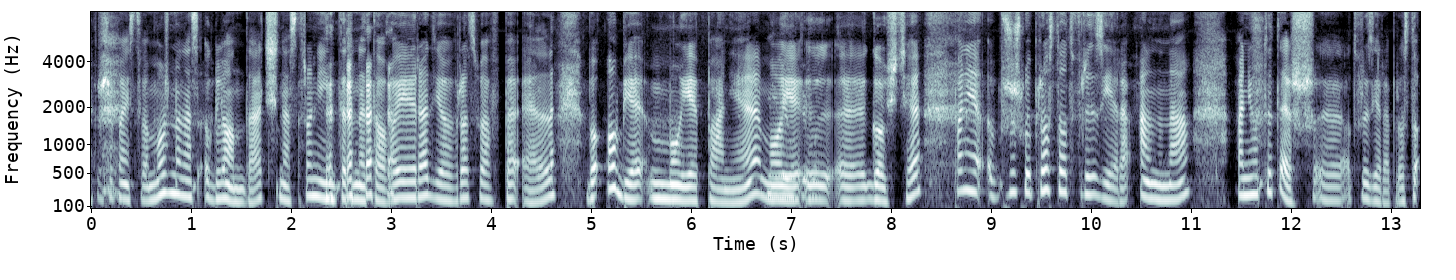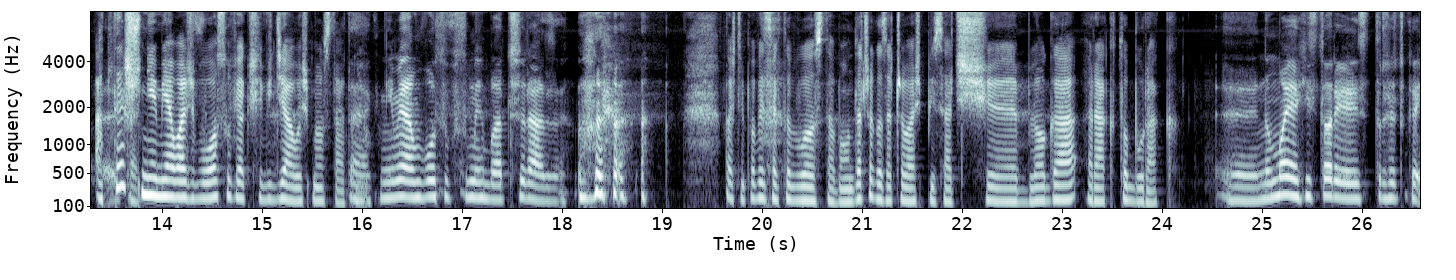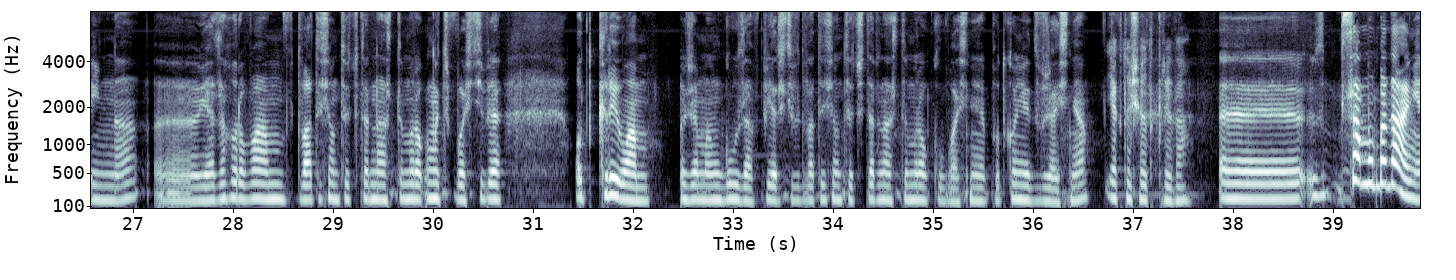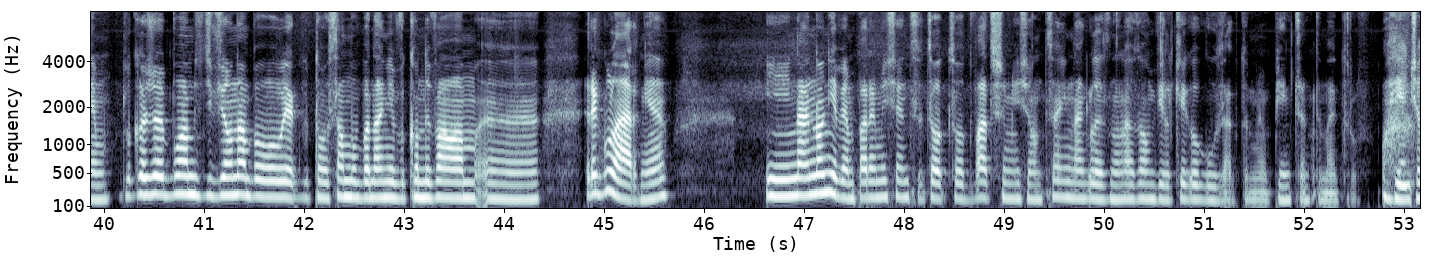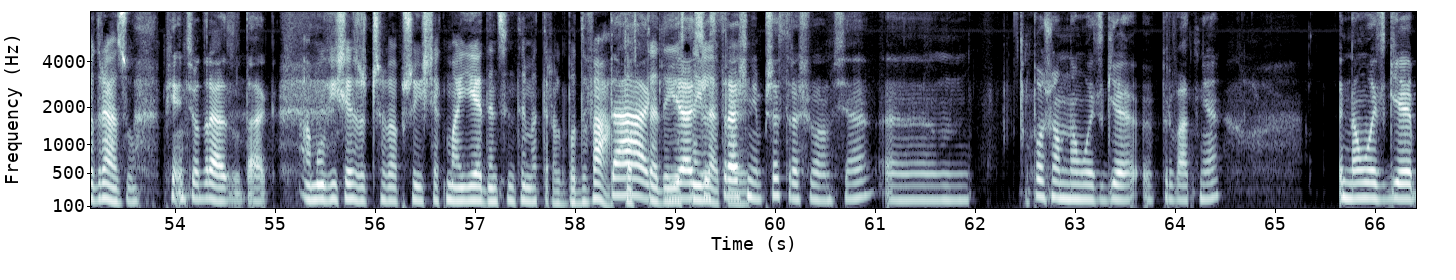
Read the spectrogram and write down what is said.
Proszę Państwa, można nas oglądać na stronie internetowej radiowrocław.pl, bo obie moje panie, moje y, y, goście, panie przyszły prosto od fryzjera. Anna, Aniu, ty też y, od fryzjera prosto, a też tak. nie miałaś włosów, jak się widziałyśmy ostatnio. Tak, nie miałam włosów w sumie chyba trzy razy. Właśnie, powiedz, jak to było z tobą. Dlaczego zaczęłaś pisać e, bloga Rak to Burak? Yy, No moja historia jest troszeczkę inna. Yy, Ja zachorowałam w 2014 roku, znaczy właściwie odkryłam, że mam guza w piersi w 2014 roku właśnie pod koniec września. Jak to się odkrywa? Samo badaniem, tylko że byłam zdziwiona, bo jakby to samo badanie wykonywałam regularnie. I na, no nie wiem, parę miesięcy, co, co 2-3 miesiące i nagle znalazłam wielkiego guza, który miał 5 centymetrów. Pięć od razu. 5 od razu, tak. A mówi się, że trzeba przyjść jak ma jeden centymetr albo dwa. to Tak, wtedy jest ja się najlepiej. strasznie przestraszyłam się. Poszłam na USG y, prywatnie. Na USG y,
